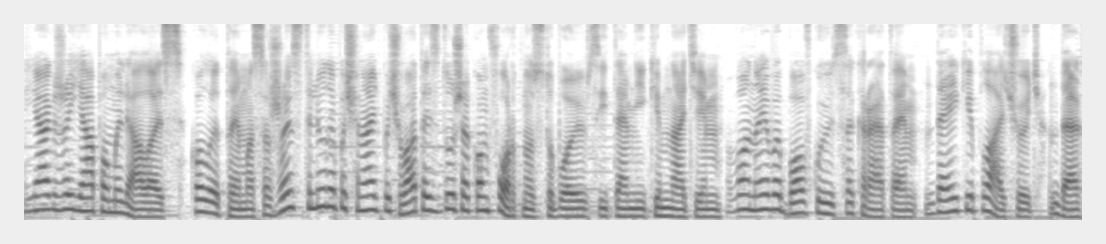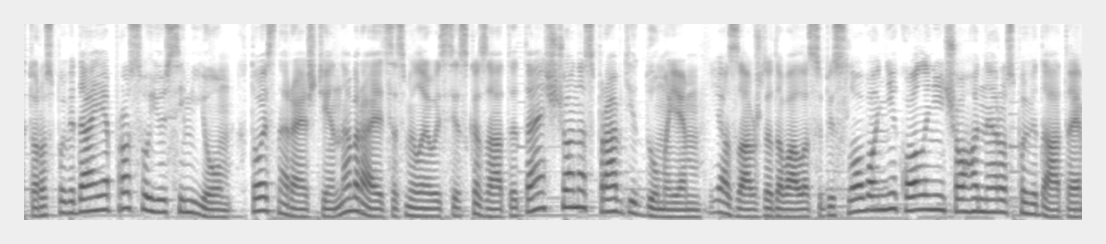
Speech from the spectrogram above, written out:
Як же я помилялась, коли ти масажист, люди починають почуватись дуже комфортно з тобою в цій темній кімнаті. Вони вибовкують секрети, деякі плачуть, дехто розповідає про свою сім'ю. Хтось нарешті набирається сміливості сказати те, що насправді думає. Я завжди давала собі слово ніколи нічого не розповідати,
